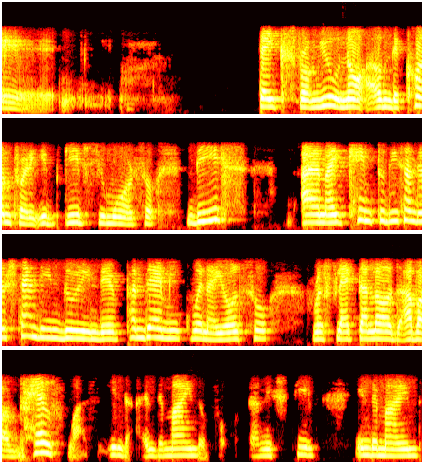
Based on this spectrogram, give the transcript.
uh, takes from you. No, on the contrary, it gives you more. So this, and I came to this understanding during the pandemic when I also reflect a lot about health was in the, in the mind of, and is still in the mind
